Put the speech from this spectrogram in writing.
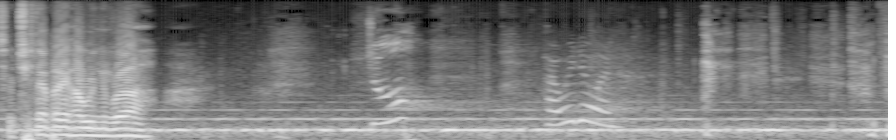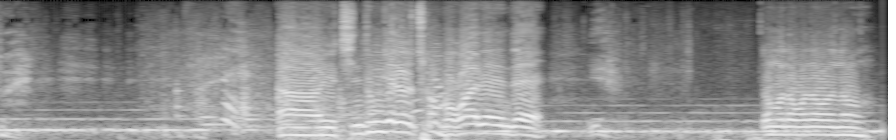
지금 최대한 빨리 가고 있는 거야. We doing? I'm fine. 아, 이거 진통제를 처음 먹어야 되는데. 너무, 너무, 너무, 너무.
